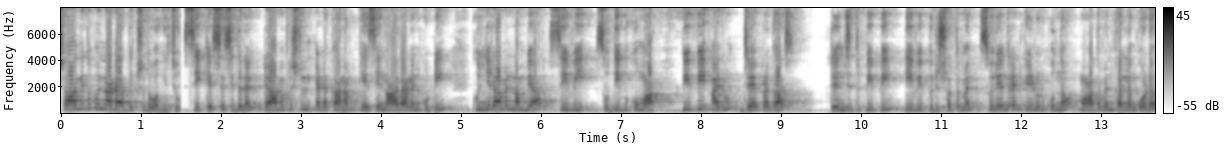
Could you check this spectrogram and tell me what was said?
ഷാനിത പുന്നാട് അധ്യക്ഷത വഹിച്ചു. C K Sasidharan Ramakrishnan Edakkanam K C Narayanankutty Kunhiraman Nambiar C V Sudeep Kumar P P Arun Jayaprakash Ranjith P P T V Purushothaman Surendran Keezhurkunnu Madhavan Kallankode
